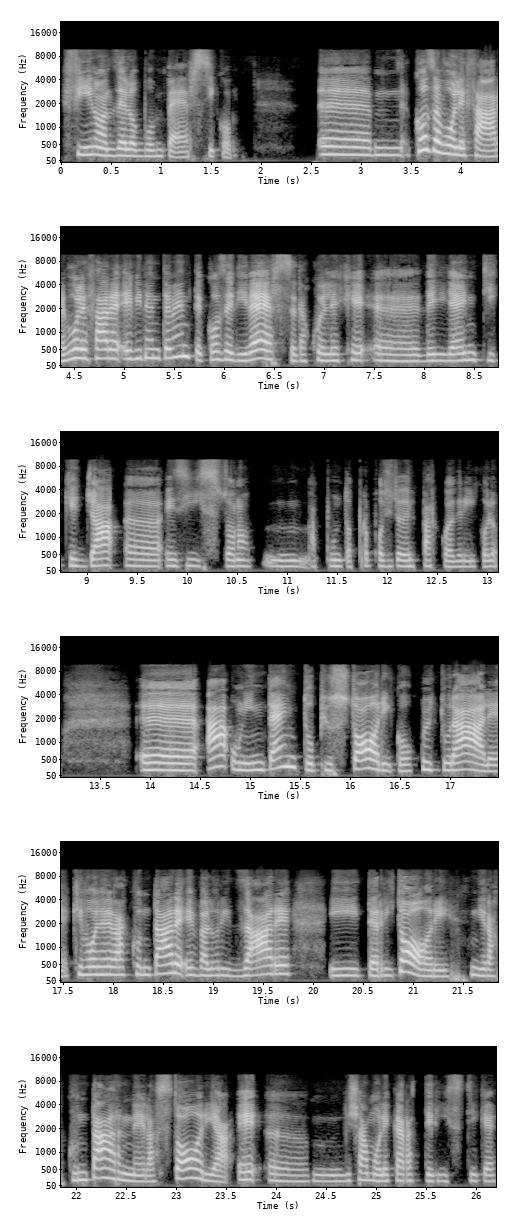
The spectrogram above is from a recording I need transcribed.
fino a Zelo Buonpersico. Eh, cosa vuole fare? Vuole fare evidentemente cose diverse da quelle che, eh, degli enti che già eh, esistono, mh, appunto a proposito del parco agricolo. Eh, ha un intento più storico, culturale, che vuole raccontare e valorizzare i territori, quindi raccontarne la storia e eh, diciamo le caratteristiche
